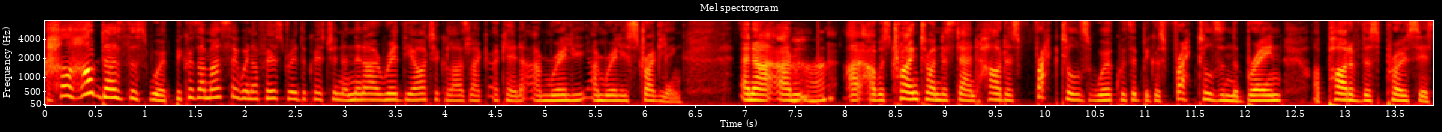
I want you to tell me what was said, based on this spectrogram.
how how does this work? Because I must say, when I first read the question and then I read the article, I was like, okay, I'm really I'm really struggling. And I, uh-huh. I, I, was trying to understand how does fractals work with it because fractals in the brain are part of this process.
